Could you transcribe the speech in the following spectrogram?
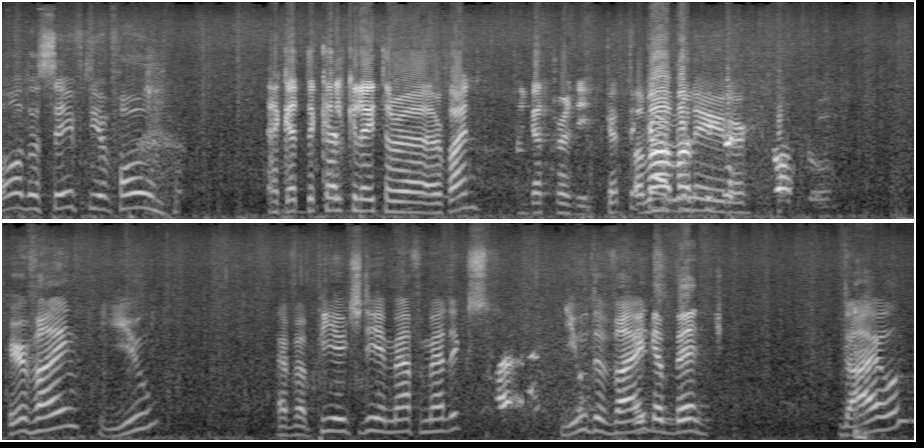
oh, the safety of home. I get the calculator, uh, Irvine. Get ready. Get the I'm out- I'm out- calculator. Bro. Irvine, you have a PhD in mathematics. You divide Make a bench. the iron.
